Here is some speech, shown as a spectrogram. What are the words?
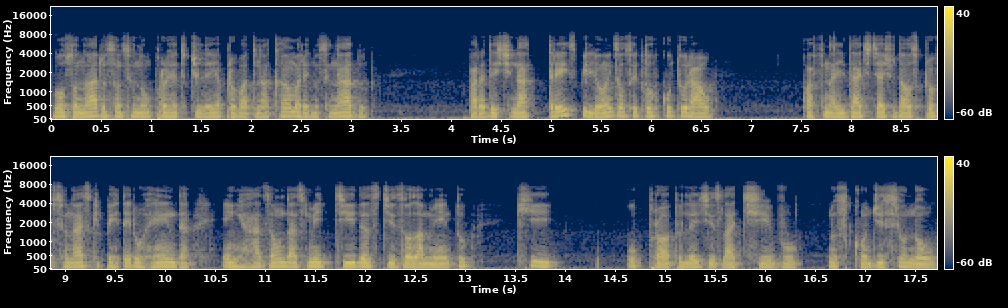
Bolsonaro sancionou um projeto de lei aprovado na Câmara e no Senado para destinar 3 bilhões ao setor cultural, com a finalidade de ajudar os profissionais que perderam renda em razão das medidas de isolamento que o próprio legislativo nos condicionou.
